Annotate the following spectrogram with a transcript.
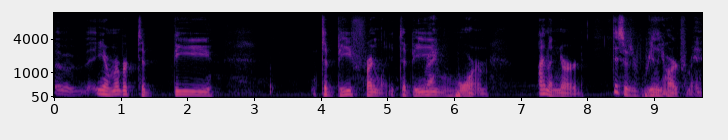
uh, you know, remember to be to be friendly, to be Right. warm. I'm a nerd. This is really hard for me.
